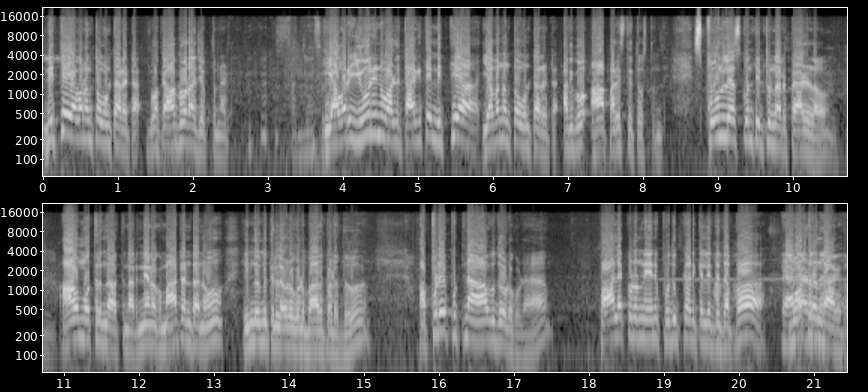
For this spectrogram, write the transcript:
నిత్య యవనంతో ఉంటారట. ఒక అఘోరా చెప్తున్నాడు. ఎవరి యూరిన్ వాళ్ళు తాగితే నిత్య యవనంతో ఉంటారట. అదిగో ఆ పరిస్థితి వస్తుంది. స్పూన్లు వేసుకొని తింటున్నారు పేళ్ళలో. ఆవు మూత్రం తాగుతున్నారు. నేను ఒక మాట అంటాను. హిందూ మిత్రులు ఎవరు కూడా బాధపడద్దు. అప్పుడే పుట్టిన ఆవు దూడ కూడా పాలెక్కడున్నాయని పొదుక్కాడికి వెళ్ళిద్ది తప్ప మూత్రం తాగదు.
